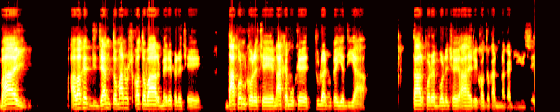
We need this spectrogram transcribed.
ভাই, আমাকে জ্যান্ত মানুষ কতবার মেরে ফেলেছে, দাফন করেছে, নাকে মুখে তুলা ঢুকাইয়া দিয়া। তারপরে বলেছে, হায় রে কত কান্নাকাটি হয়েছে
